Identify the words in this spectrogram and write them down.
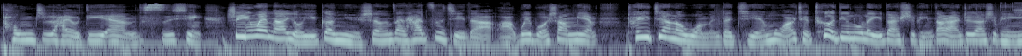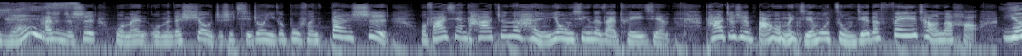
通知还有 DM 私信，是因为呢有一个女生在她自己的啊微博上面推荐了我们的节目，而且特地录了一段视频。当然这段视频它是只是我们我们的 show 只是其中一个部分，但是我发现她真的很用心的在推荐，她就是把我们节目总结的非常的好，有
